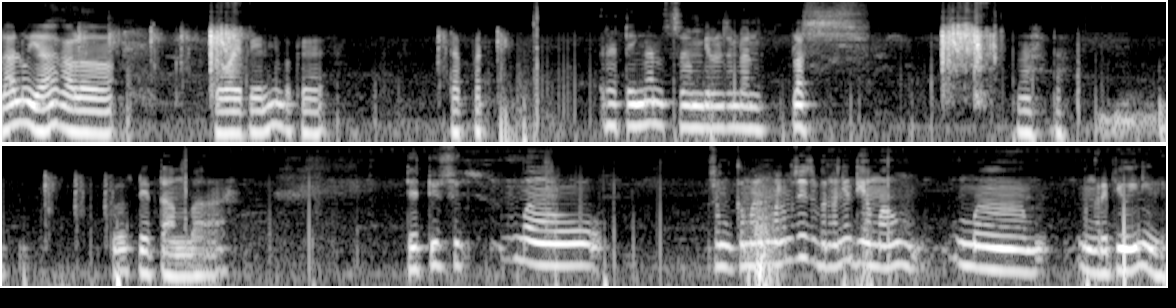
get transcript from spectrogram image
selalu ya kalau PYP ini pakai dapat ratingan 99 plus. Nah dah. Terus ditambah. Dia mau kemarin malam sih sebenarnya dia mau me mengreview ini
